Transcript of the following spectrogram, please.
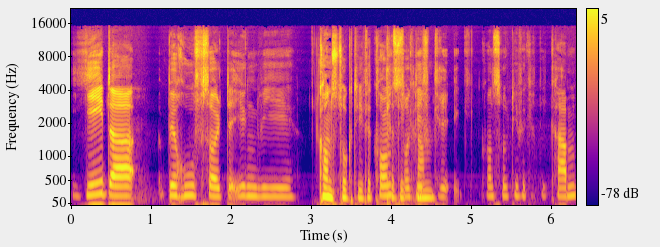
jeder Beruf sollte irgendwie konstruktive Kritik konstruktiv, haben. Kri konstruktive Kritik haben.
